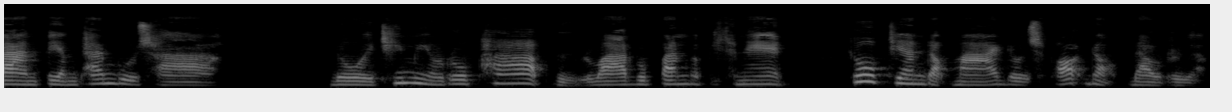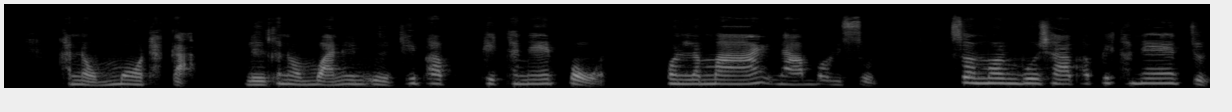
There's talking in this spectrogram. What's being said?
การเตรียมแท่นบูชา โดยที่มีรูปภาพหรือว่ารูปปั้นพระพิฆเนศรูปเทียนดอกไม้โดยเฉพาะดอกดาวเรืองขนมโมทกะ หรือขนมหวานอื่น ๆ ที่พระพิฆเนศโปรดผลไม้น้ำบริสุทธิ์ ส่วนมนบูชาพระพิฆเนศจุด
